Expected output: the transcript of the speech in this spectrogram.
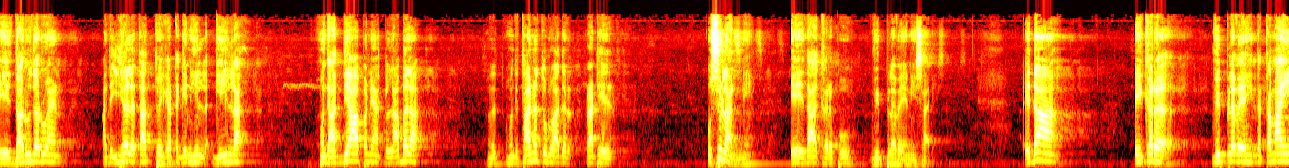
ඒ දරුදරුවන් අද ඉහළ තත්ත්වයකට ගෙනහිල් ගිල්ල හොඳ අධ්‍යාපනයක් ලබල හොඳ තනතුරු අද රටේ උසුලන්නේ ඒ එදා කරපු විප්ලවය නිසයි. එදා ඒකර විප්ලවය හින්ද තමයි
